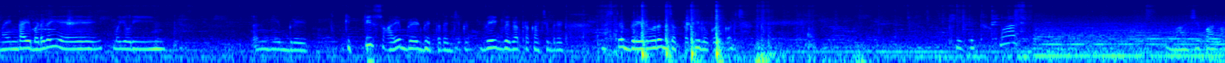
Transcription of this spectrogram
महंगाई बड गई आहे मयुरी आणि हे ब्रेड किती सारे ब्रेड भेटतात त्यांच्याकडे. वेगवेगळ्या प्रकारचे ब्रेड नुसते ब्रेडवरच जगतात ही लोकांकडचे. आहेत मस्त. भाजीपाला.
